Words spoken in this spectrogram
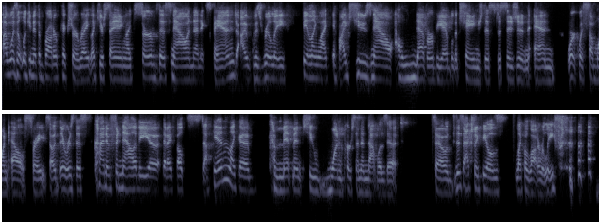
I wasn't looking at the broader picture, right? Like you're saying, like serve this now and then expand. I was really feeling like if I choose now, I'll never be able to change this decision and work with someone else, right? So there was this kind of finality uh, that I felt stuck in, like a commitment to one person, and that was it. So this actually feels like a lot of relief.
